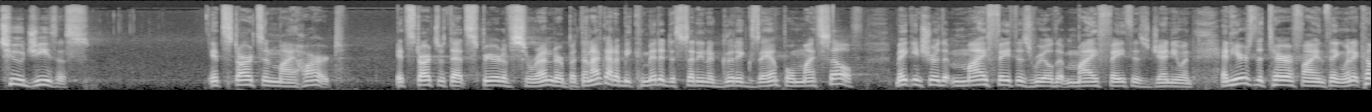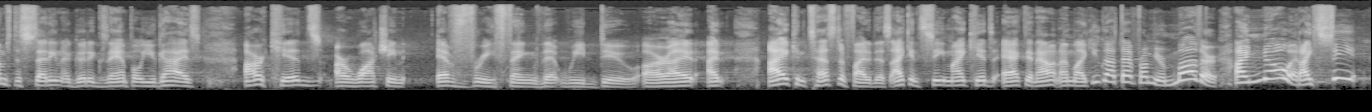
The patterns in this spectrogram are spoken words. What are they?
to Jesus. It starts in my heart. It starts with that spirit of surrender, but then I've got to be committed to setting a good example myself making sure that my faith is real, that my faith is genuine. And here's the terrifying thing when it comes to setting a good example, you guys, our kids are watching everything that we do, all right? I, I can testify to this. I can see my kids acting out, and I'm like, You got that from your mother. I know it. I see it.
